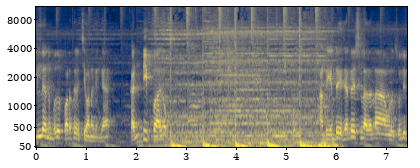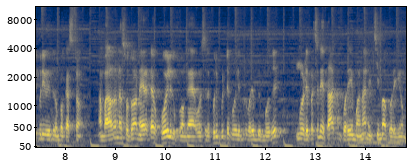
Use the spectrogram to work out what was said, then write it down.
இல்லைன்னும் போது படத்தை வச்சு வணங்குங்க. கண்டிப்பாக அந்த இன்றைய ஜென்ரேஷனில் அதெல்லாம் அவங்களுக்கு சொல்லி புரிவது ரொம்ப கஷ்டம். நம்ம அதை என்ன சொல்கிறோம் நேரட்டாக கோயிலுக்கு போங்க. ஒரு சில குறிப்பிட்ட கோயிலுக்கு வழிபடும் போது உங்களுடைய பிரச்சனையை தாக்கம் குறையுமானா நிச்சயமாக குறையும்.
